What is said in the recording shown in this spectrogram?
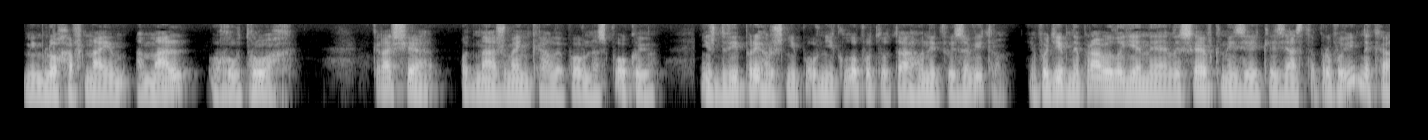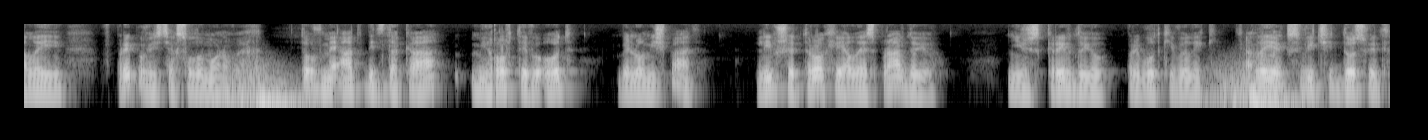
мімлохав найм амаль руах. Краще одна жменька, але повна спокою, ніж дві пригоршні повні клопоту та гонитви за вітром. І подібне правило є не лише в книзі еклезіаста проповідника, але й в приповістях Соломонових. То в меат біцдака міровте от бело мішпат. Ліпше трохи, але з правдою, ніж з кривдою прибутки великі. Але як свідчить досвід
